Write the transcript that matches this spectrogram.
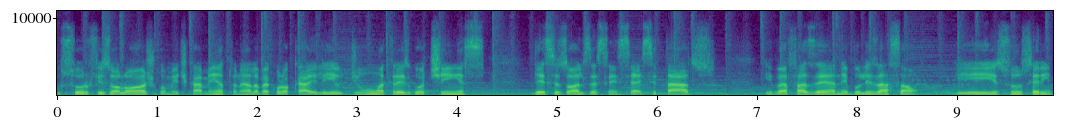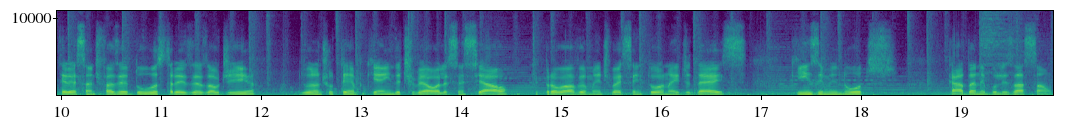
o soro fisiológico, o medicamento, né, ela vai colocar ali de uma a três gotinhas desses óleos essenciais citados e vai fazer a nebulização. E isso seria interessante fazer duas, três vezes ao dia, durante o tempo que ainda tiver óleo essencial, que provavelmente vai ser em torno de 10, 15 minutos cada nebulização.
